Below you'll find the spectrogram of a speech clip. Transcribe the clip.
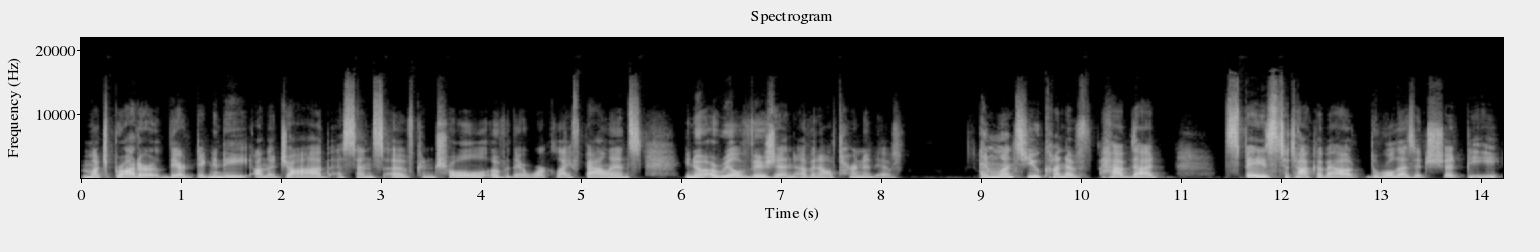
much broader their dignity on the job, a sense of control over their work life balance, you know, a real vision of an alternative. And once you kind of have that space to talk about the world as it should be,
